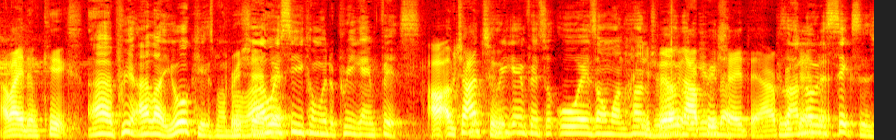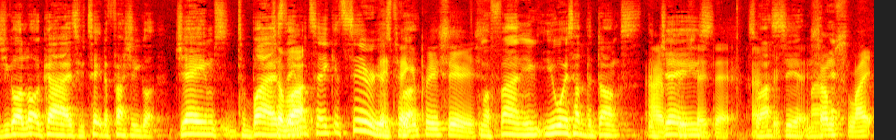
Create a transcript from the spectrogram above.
I like them kicks. I, pre- I like your kicks, my bro. Appreciate I always that. see you come with the pre-game fits. I- I'm trying to. Pre-game fits are always on 100. You feel me? gotta I appreciate that. I Because I appreciate know the. Sixers, you got a lot of guys who take the fashion. You got James, Tobias, they Tobi- don't take it serious. They take it pretty serious. I'm a fan. You, you always have the dunks, the I J's. appreciate that. So I, see it, man. Some slight.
